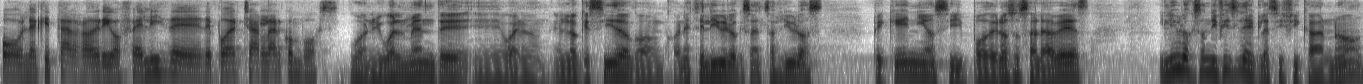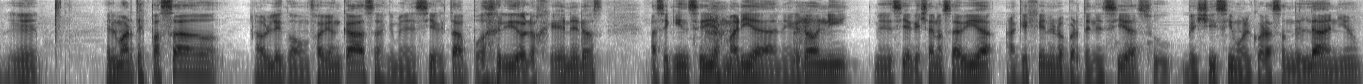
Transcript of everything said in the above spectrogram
Hola, ¿qué tal Rodrigo? Feliz de, poder charlar con vos. Bueno, igualmente, eh, bueno, enloquecido con, con, este libro, que son estos libros pequeños y poderosos a la vez, y libros que son difíciles de clasificar, ¿no? Eh, el martes pasado hablé con Fabián Casas, que me decía que estaba podrido los géneros. Hace 15 días María Negroni me decía que ya no sabía a qué género pertenecía su bellísimo El corazón del daño.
